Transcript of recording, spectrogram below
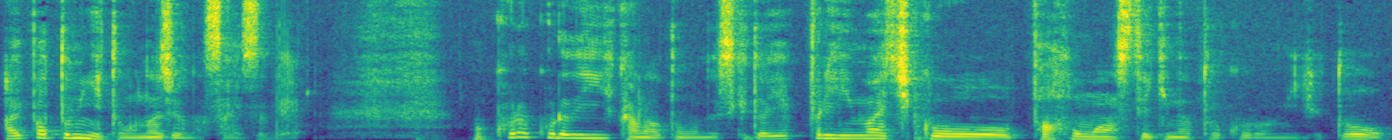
iPad mini と同じようなサイズで。これはこれでいいかなと思うんですけど、やっぱりいまいちこう、パフォーマンス的なところを見ると、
